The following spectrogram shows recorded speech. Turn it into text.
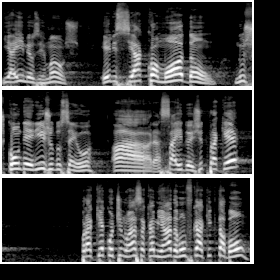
E aí, meus irmãos, eles se acomodam no esconderijo do Senhor. Ora, sair do Egito para quê? Para que continuar essa caminhada? Vamos ficar aqui que está bom.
